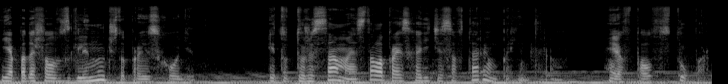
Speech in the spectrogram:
Я подошел взглянуть, что происходит. И тут то же самое стало происходить и со вторым принтером. Я впал в ступор.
